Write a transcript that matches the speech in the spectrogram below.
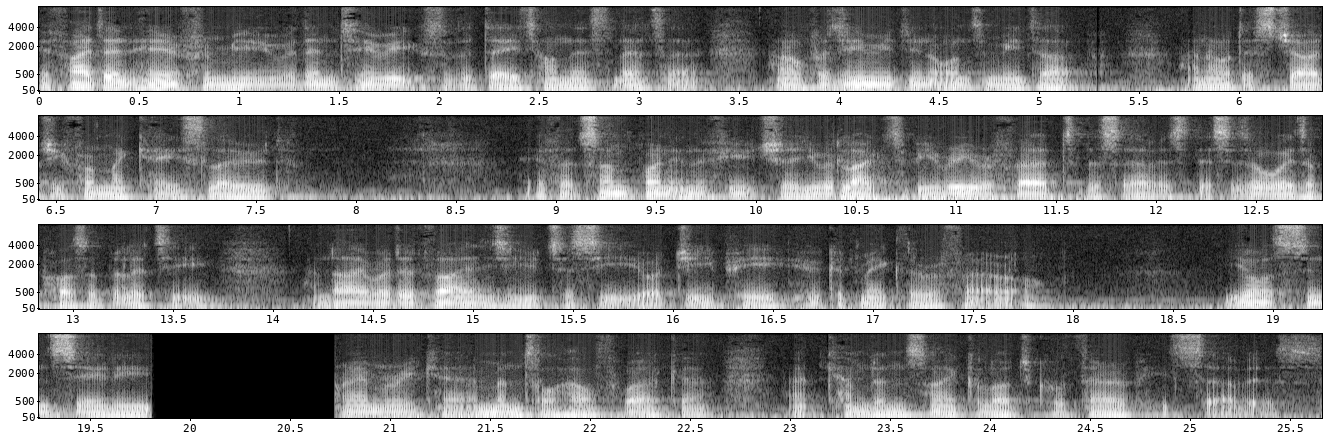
If I don't hear from you within two weeks of the date on this letter, I'll presume you do not want to meet up, and I'll discharge you from my caseload. If at some point in the future you would like to be re-referred to the service, this is always a possibility, and I would advise you to see your GP who could make the referral. Yours sincerely, primary care and mental health worker at Camden Psychological Therapy Service.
